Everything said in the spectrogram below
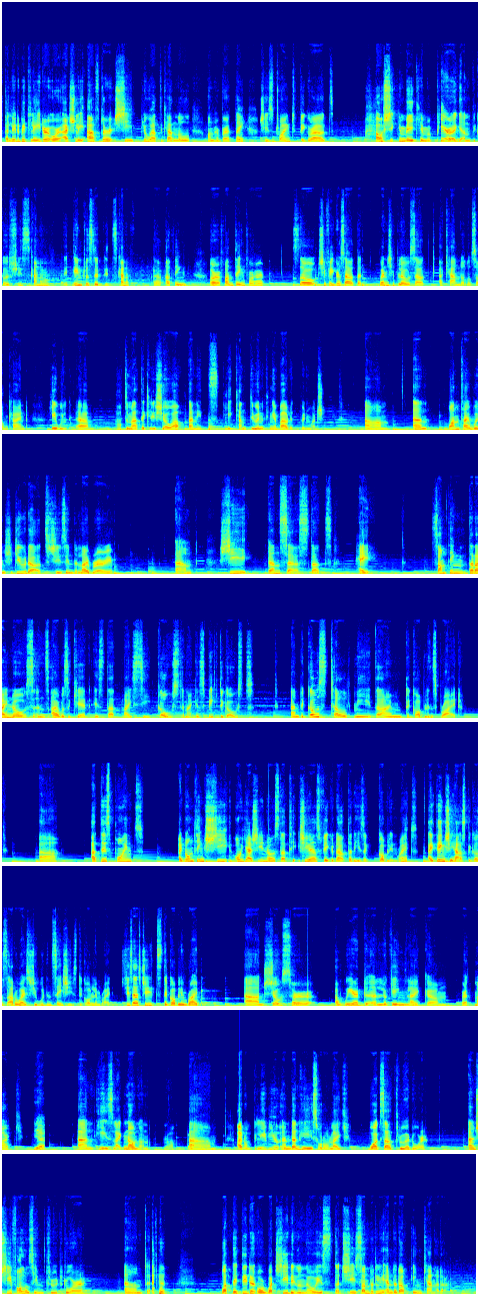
a little bit later, or actually after she blew out the candle on her birthday, she's trying to figure out how she can make him appear again because she's kind of interested. It's kind of uh, a thing or a fun thing for her. So she figures out that when she blows out a candle of some kind, he will um, automatically show up, and it's he can't do anything about it pretty much. Um, and one time when she do that, she's in the library, and she then says that, "Hey, something that I know since I was a kid is that I see ghosts and I can speak to ghosts." And the ghost tells me that I'm the goblin's bride. Uh, at this point, I don't think she. Oh, yeah, she knows that he, she has figured out that he's a goblin, right? I think she has, because otherwise she wouldn't say she's the goblin bride. She says she's the goblin bride and shows her a weird uh, looking, like, um, birthmark. Yeah. And he's like, no, no, no, no. Um, I don't believe you. And then he sort of like walks out through a door. And she follows him through the door. And what they didn't, or what she didn't know, is that she suddenly ended up in Canada.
